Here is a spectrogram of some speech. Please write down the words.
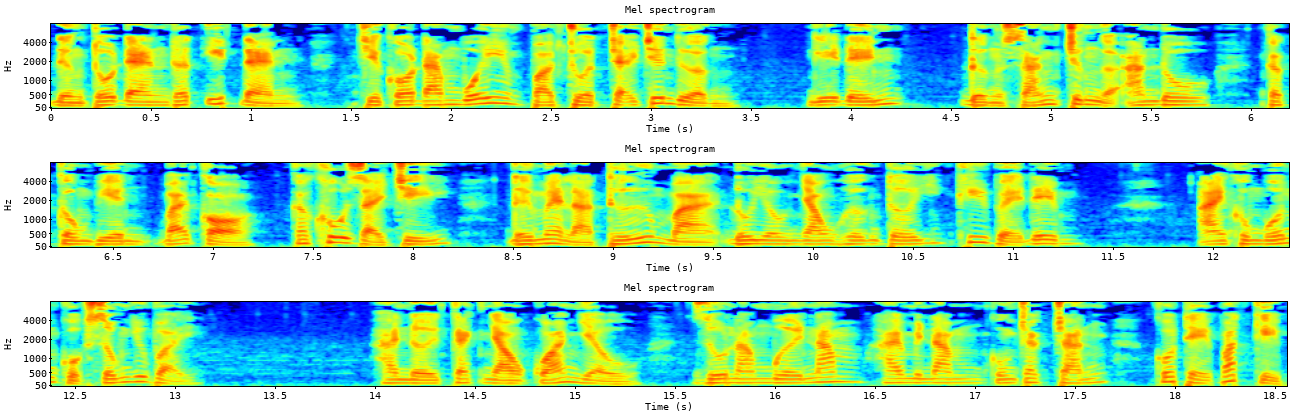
Đường tối đen rất ít đèn Chỉ có đám muỗi và chuột chạy trên đường Nghĩ đến Đường sáng trưng ở Ando, các công viên, bãi cỏ, các khu giải trí, đấy mới là thứ mà đôi yêu nhau hướng tới khi về đêm. Ai không muốn cuộc sống như vậy? Hai nơi cách nhau quá nhiều, dù là 10 năm, 20 năm cũng chắc chắn có thể bắt kịp.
